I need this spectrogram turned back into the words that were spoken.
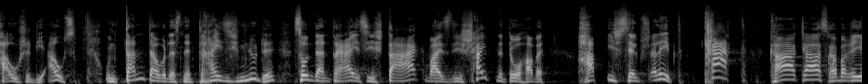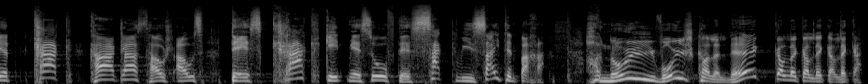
tausche die aus. Und dann dauert das nicht 30 Minuten, sondern 30 Tage, weil sie die Scheibe nicht da haben. Hab ich selbst erlebt. Krack! K-Glas repariert, Krack, K-Glas tauscht aus. Das Krack geht mir so auf den Sack wie Seitenbacher. Hanoi, Woischkalle, lecker, lecker, lecker, lecker.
